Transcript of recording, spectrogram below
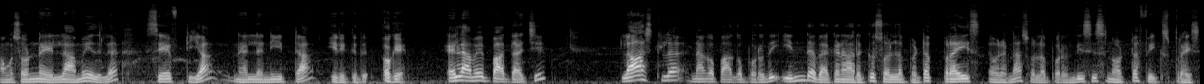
அவங்க சொன்ன எல்லாமே இதில் சேஃப்டியாக நல்ல நீட்டாக இருக்குது. ஓகே எல்லாமே பார்த்தாச்சு. லாஸ்ட்டில் நாங்கள் பார்க்க போகிறது இந்த வெகனாருக்கு சொல்லப்பட்ட ப்ரைஸ் எவ்வளோன்னா சொல்ல போகிறோம் this is not a fix price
